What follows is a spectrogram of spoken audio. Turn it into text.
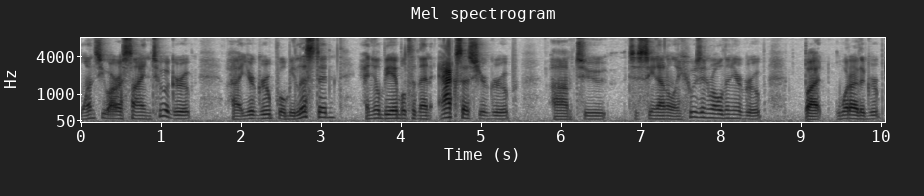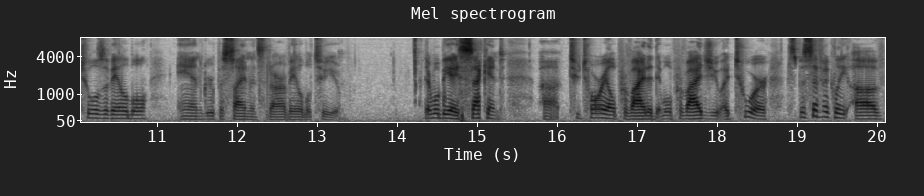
once you are assigned to a group, uh, your group will be listed and you'll be able to then access your group um, to, to see not only who's enrolled in your group, but what are the group tools available and group assignments that are available to you. There will be a second uh, tutorial provided that will provide you a tour specifically of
